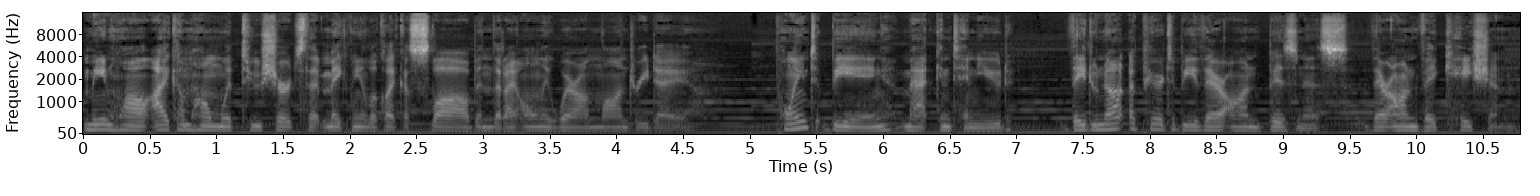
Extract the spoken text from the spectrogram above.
Meanwhile, I come home with two shirts that make me look like a slob and that I only wear on laundry day. Point being, Matt continued, they do not appear to be there on business, they're on vacation.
